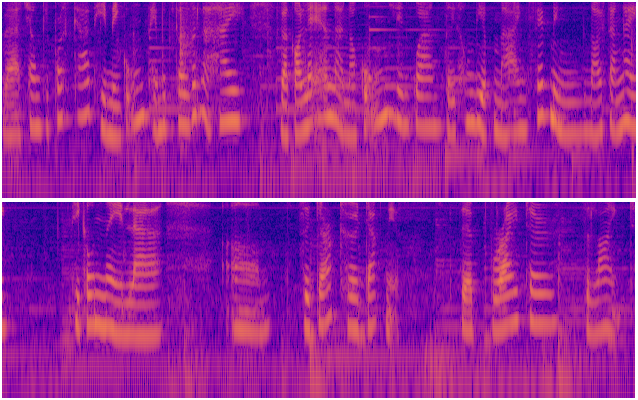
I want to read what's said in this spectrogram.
Và trong cái postcard thì mình cũng thấy một câu rất là hay. Và có lẽ là nó cũng liên quan tới thông điệp mà anh sếp mình nói sáng ngày. Thì câu này là uh, the darker darkness the brighter the light.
